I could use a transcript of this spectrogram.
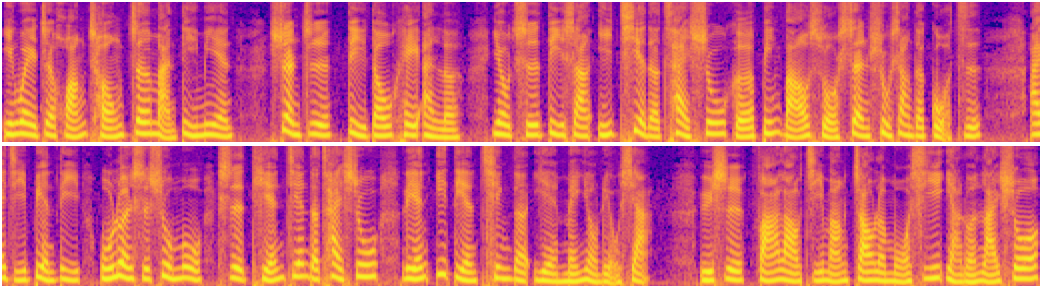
因为这蝗虫遮满地面，甚至地都黑暗了，又吃地上一切的菜蔬和冰雹所剩树上的果子。埃及遍地，无论是树木，是田间的菜蔬，连一点青的也没有留下。于是法老急忙招了摩西、亚伦来说：“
